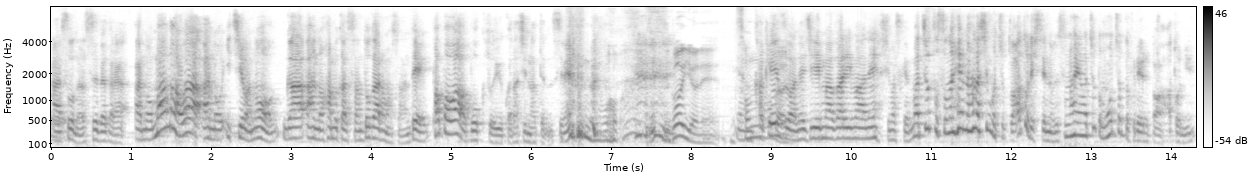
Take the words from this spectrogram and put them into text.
あそうなんです。よだからあのママはあの1話のがあのハムカツさんとガラマさんでパパは僕という形になってるんですよね。もうすごいよね。家系図はね、G 曲がりはね、しますけど、まあちょっとその辺の話もちょっと後でしてるので、その辺はちょっともうちょっと触れると後に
